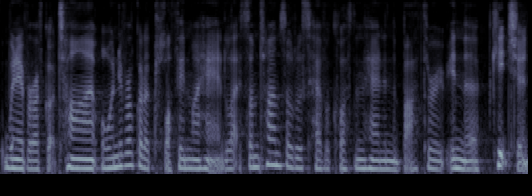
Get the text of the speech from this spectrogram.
whenever I've got time, or whenever I've got a cloth in my hand. Like sometimes I'll just have a cloth in the hand in the bathroom, in the kitchen,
